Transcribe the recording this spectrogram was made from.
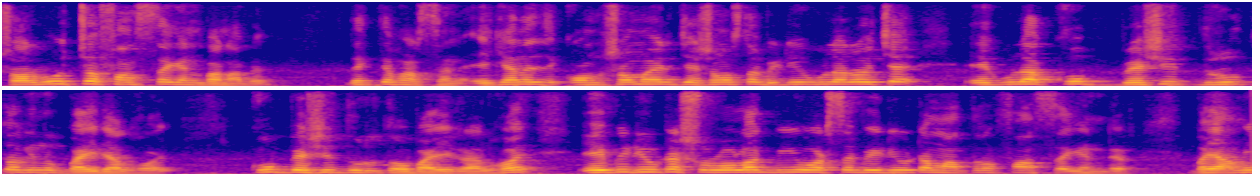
সর্বোচ্চ পাঁচ সেকেন্ড বানাবেন। দেখতে পাচ্ছেন, এখানে যে কম সময়ের যে সমস্ত ভিডিওগুলো রয়েছে, এগুলা খুব বেশি দ্রুত কিন্তু ভাইরাল হয়। খুব বেশি দ্রুত ভাইরাল হয়। এই ভিডিওটা ষোলো লাখ ভিউ আসছে ভিডিওটা মাত্র পাঁচ সেকেন্ডের ভাই, আমি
